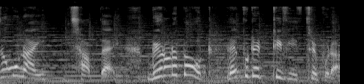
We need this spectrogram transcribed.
যমুনায় ঝাঁপ দেয়। Bureau report, reputed TV Tripura.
